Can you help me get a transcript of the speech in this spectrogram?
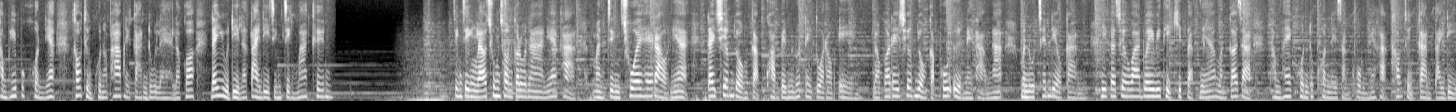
ทำให้ผู้คนเนี่ยเข้าถึงคุณภาพในการดูแล แล้วก็ได้อยู่ดีและตายดีจริง ๆ มากขึ้น จริง ๆ แล้วชุมชนกรุณาเนี่ยค่ะ มันจึงช่วยให้เราเนี่ยได้เชื่อมโยงกับความเป็นมนุษย์ในตัวเราเอง แล้วก็ได้เชื่อมโยงกับผู้อื่นในฐานะมนุษย์เช่นเดียวกัน พี่ก็เชื่อว่าด้วยวิธีคิดแบบนี้มันก็จะทำให้คนทุกคนในสังคมเนี่ยค่ะเข้าถึงการตายดี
